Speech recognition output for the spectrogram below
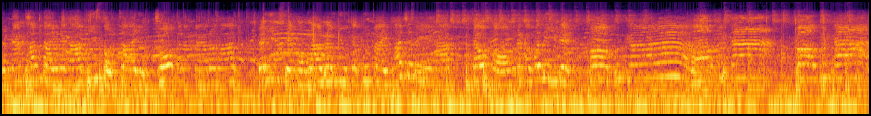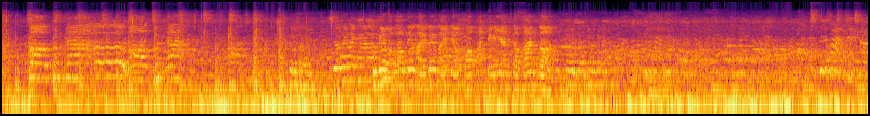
ดังนั้นท่านใดนะครับที่สนใจโชคกำลังมาแล้วครับ ได้ยินเสียงของเราเราอยู่กับคุณใหม่พัชรีครับ เจ้าของนะครับวลีเด็ดขอบคุณครับขอบคุณค่ะขอบคุณค่ะขอบคุณค่ะขอบคุณค่ะเชิญเลยนะครับคุณแม่บอกว่าไม่ไหวไม่ไหวเดี๋ยวขอปั่นจักรยานกลับบ้านก่อน ซื้อบัตรนะคะ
